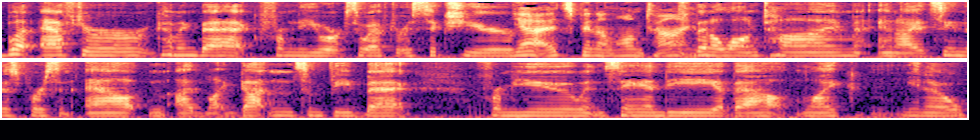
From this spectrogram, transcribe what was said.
But after coming back from New York, so after a six year, Yeah, it's been a long time. it's been a long time, and I had seen this person out, and I'd like gotten some feedback from you and Sandy about like you know,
